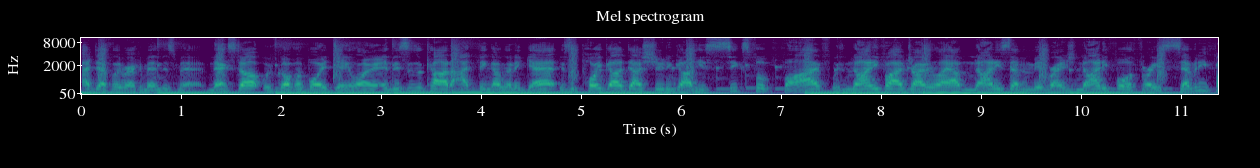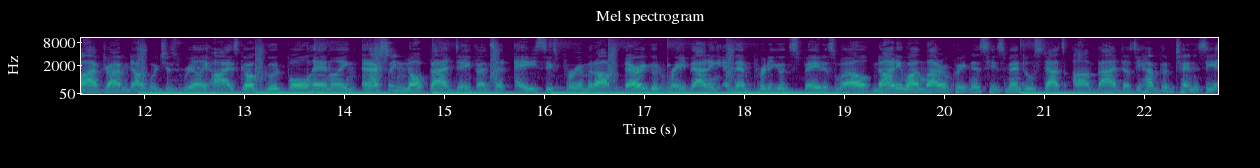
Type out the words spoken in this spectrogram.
I definitely recommend this man. Next up, we've got my boy D'Lo, and this is a card I think I'm gonna get. He's a point guard dash shooting guard. He's six foot five with 95 driving layup, 97 mid range, 94 three, 75 driving dunk, which is really high. He's got good ball handling and actually not bad defense at 86 perimeter, very good rebounding, and then pretty good speed as well. 91 lateral quickness. His mental stats aren't bad. Does he have good tendency?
